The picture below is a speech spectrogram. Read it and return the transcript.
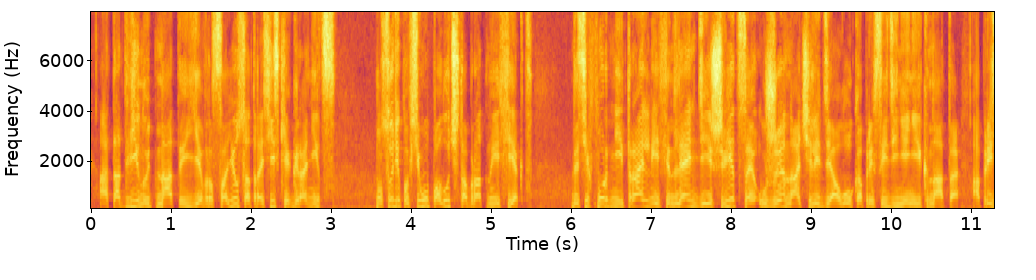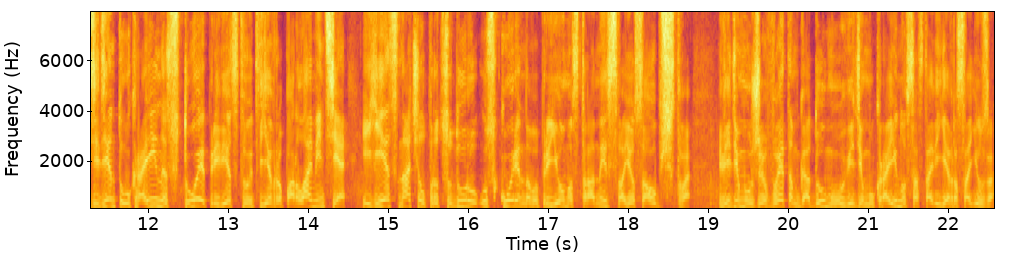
– отодвинуть НАТО и Евросоюз от российских границ. Но, судя по всему, получит обратный эффект. До сих пор нейтральные Финляндия и Швеция уже начали диалог о присоединении к НАТО. А президента Украины стоя приветствуют в Европарламенте, и ЕС начал процедуру ускоренного приема страны в свое сообщество. Видимо, уже в этом году мы увидим Украину в составе Евросоюза.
